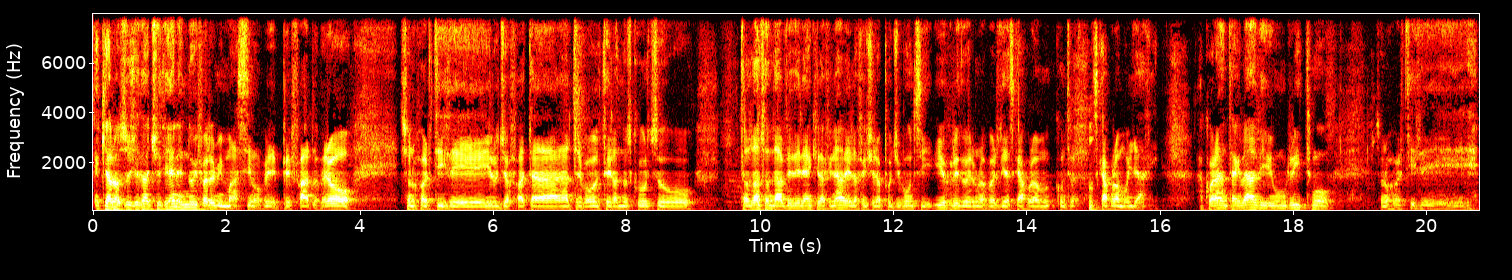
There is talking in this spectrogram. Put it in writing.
È chiaro, la società ci tiene e noi faremo il massimo per, per farlo, però sono partite, io l'ho già fatta altre volte l'anno scorso, tra l'altro andavo a vedere anche la finale la fecero a Poggimonzi, io credo era una partita scapola, contra, scapola Mogliati, a 40 gradi, un ritmo, sono partite...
